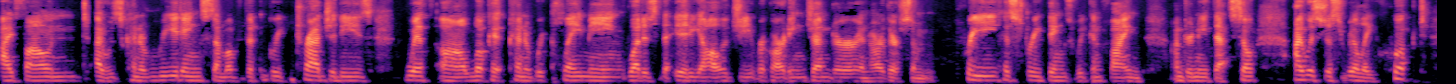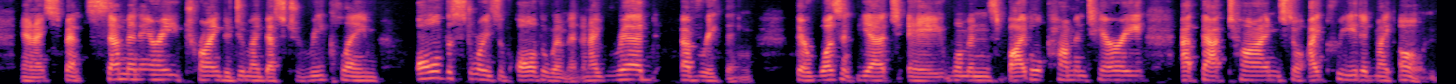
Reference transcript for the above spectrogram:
I found I was kind of reading some of the Greek tragedies with a look at kind of reclaiming what is the ideology regarding gender and are there some prehistory things we can find underneath that. So I was just really hooked and I spent seminary trying to do my best to reclaim all the stories of all the women. And I read everything. There wasn't yet a woman's Bible commentary at that time. So I created my own.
